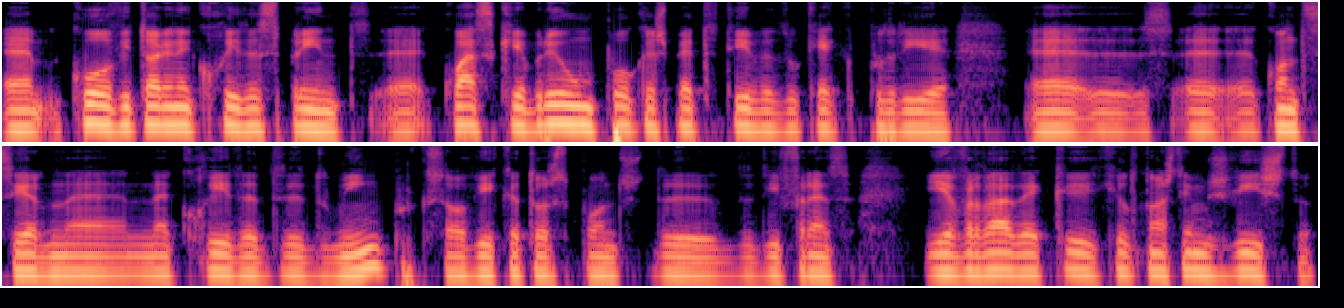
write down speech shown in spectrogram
um, com a vitória na corrida sprint, uh, quase que abriu um pouco a expectativa do que é que poderia uh, acontecer na, na corrida de domingo, porque só havia 14 pontos de, de, diferença. E a verdade é que aquilo que nós temos visto,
